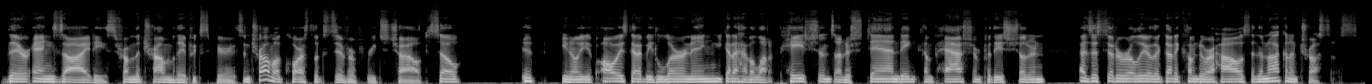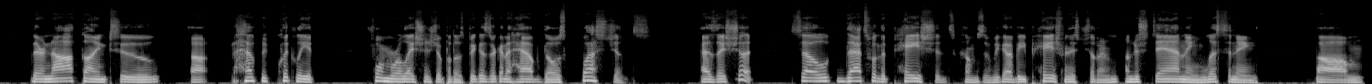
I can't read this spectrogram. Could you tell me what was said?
their anxieties from the trauma they've experienced. And trauma, of course, looks different for each child. So, it, you know, you've always got to be learning. You got to have a lot of patience, understanding, compassion for these children. As I said earlier, they're going to come to our house and they're not going to trust us. They're not going to uh, have quickly form a relationship with us because they're going to have those questions, as they should. So that's when the patience comes in. We got to be patient with these children, understanding, listening, um,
